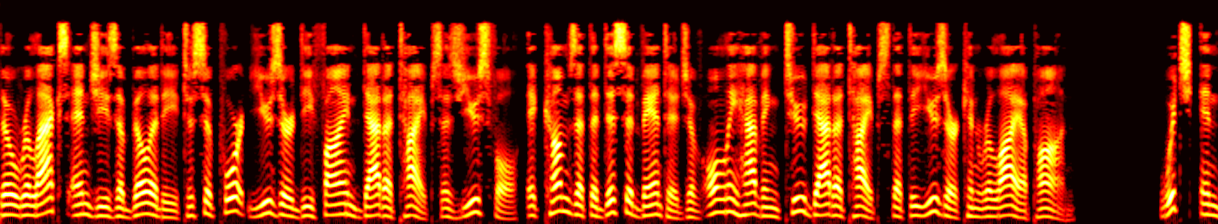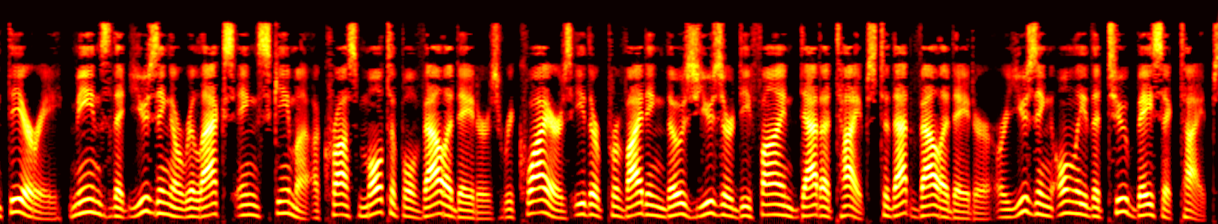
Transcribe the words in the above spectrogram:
Though RelaxNG's ability to support user-defined data types is useful, it comes at the disadvantage of only having two data types that the user can rely upon. Which, in theory, means that using a relax NG schema across multiple validators requires either providing those user-defined data types to that validator or using only the two basic types.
